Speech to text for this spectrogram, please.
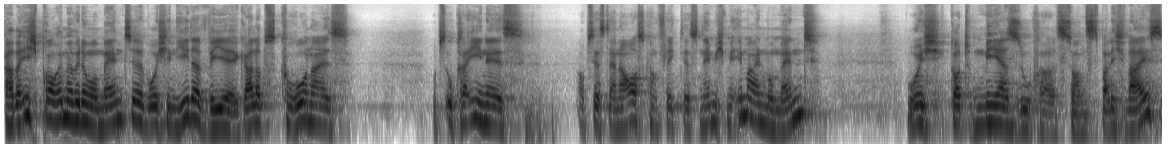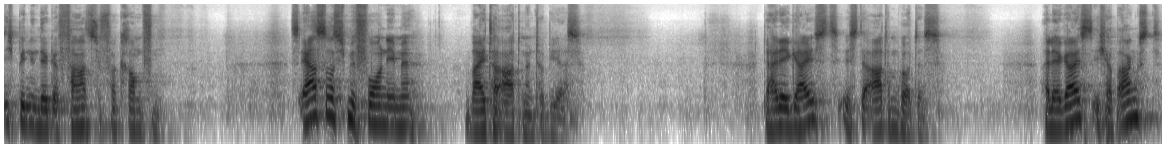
aber ich brauche immer wieder Momente, wo ich in jeder Wehe, egal ob es Corona ist, ob es Ukraine ist, ob es jetzt ein Auskonflikt ist, nehme ich mir immer einen Moment, wo ich Gott mehr suche als sonst, weil ich weiß, ich bin in der Gefahr zu verkrampfen. Das Erste, was ich mir vornehme, weiter atmen, Tobias. Der Heilige Geist ist der Atem Gottes. Heiliger Geist, ich habe Angst.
